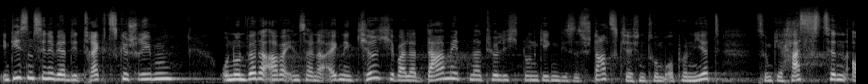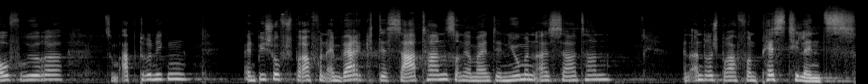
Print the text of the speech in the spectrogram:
In diesem Sinne werden die Tracts geschrieben und nun wird er aber in seiner eigenen Kirche, weil er damit natürlich nun gegen dieses Staatskirchentum opponiert, zum gehassten Aufrührer, zum Abtrünnigen. Ein Bischof sprach von einem Werk des Satans und er meinte Newman als Satan. Ein anderer sprach von Pestilenz.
